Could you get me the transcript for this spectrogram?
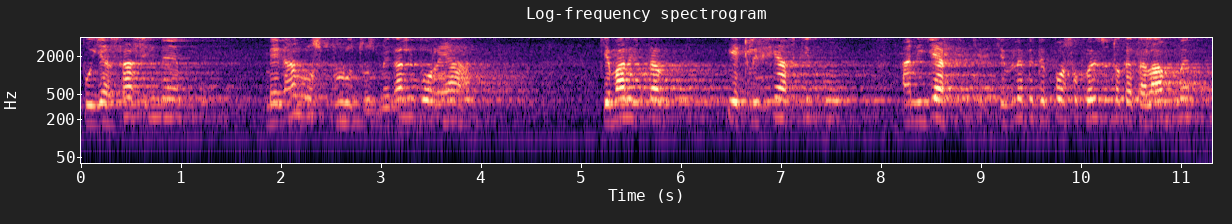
που για σας είναι μεγάλος πλούτος, μεγάλη δωρεά και μάλιστα η Εκκλησία αυτή που ανοιγέρθηκε και βλέπετε πόσο χωρίς να το καταλάβουμε ε,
